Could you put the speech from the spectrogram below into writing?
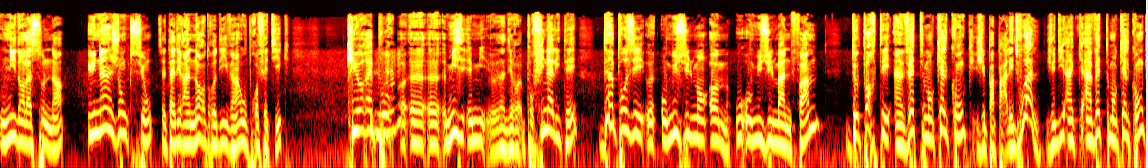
ni dans la Sunna une injonction, c'est-à-dire un ordre divin ou prophétique, qui aurait pour Mhm. euh, euh, mis- mis- euh, pour finalité d'imposer aux musulmans hommes ou aux musulmanes femmes de porter un vêtement quelconque, j'ai pas parlé de voile, j'ai dit un, un vêtement quelconque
